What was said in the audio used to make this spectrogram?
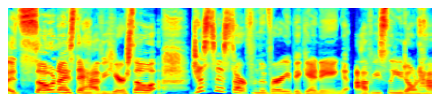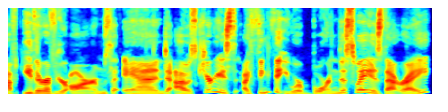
it's so nice to have you here. So, just to start from the very beginning, obviously, you don't have either of your arms. And I was curious, I think that you were born this way. Is that right?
